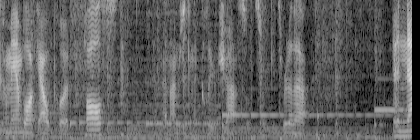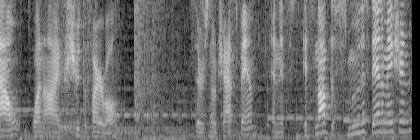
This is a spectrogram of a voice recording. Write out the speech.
command block output false. And then I'm just going to clear chat so it sort of gets rid of that. And now, when I shoot the fireball, there's no chat spam, and it's it's not the smoothest animation,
